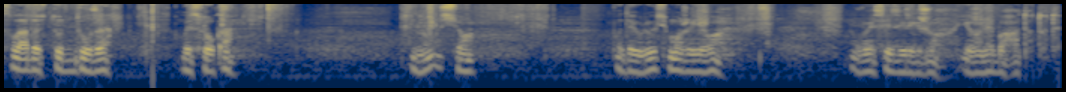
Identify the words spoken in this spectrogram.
Сладость тут дуже висока. Ну все. Подивлюсь, може його весь і зріжу. Його небагато тут.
